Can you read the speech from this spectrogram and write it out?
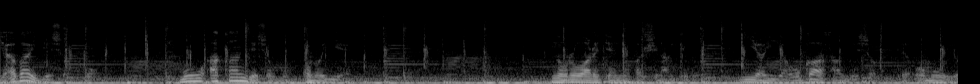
やばいでしょもう。もうあかんでしょもうこの家。呪われてんのか知らんけど。いやいやお母さんでしょって思うよ。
